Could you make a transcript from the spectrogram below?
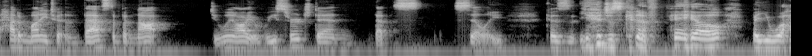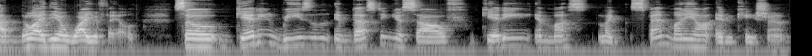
had the money to invest but not doing all your research, then that's silly because you're just gonna fail, but you will have no idea why you failed. So getting reason, investing yourself, getting it must like spend money on education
